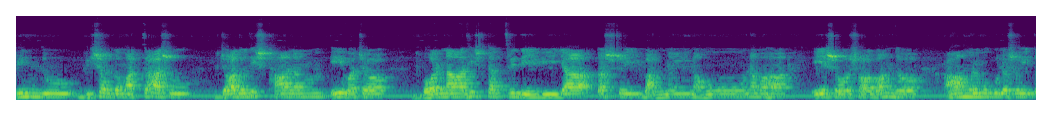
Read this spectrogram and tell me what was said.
বিন্দু বিসর্গ মাত্রাসু যদধিষ্ঠানম এবচ বর্ণাধিষ্ঠাত্রী দেবী যা তস্যৈ বাণ্যৈ নমো নমঃ। এষ সগন্ধ আম্রমুকুল সহিত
